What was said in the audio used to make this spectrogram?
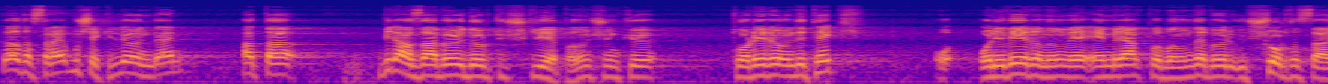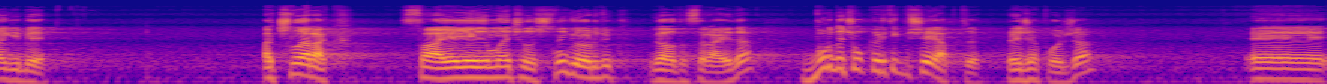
Galatasaray bu şekilde önden hatta biraz daha böyle 4-3 gibi yapalım. Çünkü Torreira önde tek, Oliveira'nın ve Emre Akbaba'nın da böyle üçlü orta saha gibi açılarak sahaya yayılmaya çalıştığını gördük Galatasaray'da. Burada çok kritik bir şey yaptı Recep Hoca. Ee,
